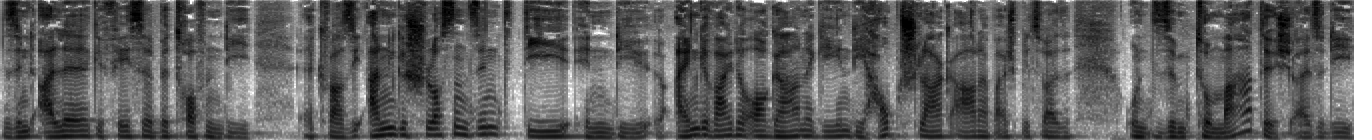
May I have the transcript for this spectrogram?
sind alle Gefäße betroffen, die quasi angeschlossen sind, die in die Eingeweideorgane gehen, die Hauptschlagader beispielsweise. Und symptomatisch, also die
